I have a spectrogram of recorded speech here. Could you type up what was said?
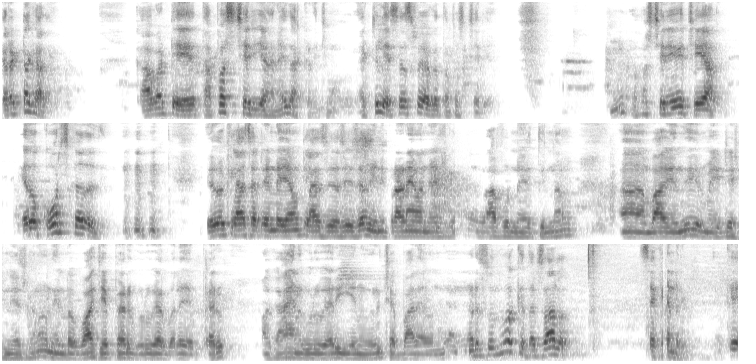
కరెక్టా కాదు? కాబట్టి తపశ్చర్య అనేది అక్కడి నుంచి మొదలు. యాక్చువల్లీ ఎస్ఎస్వై ఒక తపశ్చర్య. తపశ్చర్యగా చేయాలి. ఏదో కోర్స్ కాదు అది. ఏదో క్లాస్ అటెండ్ అయ్యాం క్లాస్ చేసేసాం నేను ప్రాణాయామం నేర్చుకున్నాం రాఫుడ్ నేర్చుకున్నాం బాగుంది మెడిటేషన్ నేర్చుకున్నాం. దీంట్లో బాగా చెప్పారు గురుగారు భలే చెప్పారు. మాకు ఆయన గురుగారు ఈయన గురించి చెప్పాలే ఉంది. అని నడుస్తుంది okay that's all secondary okay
